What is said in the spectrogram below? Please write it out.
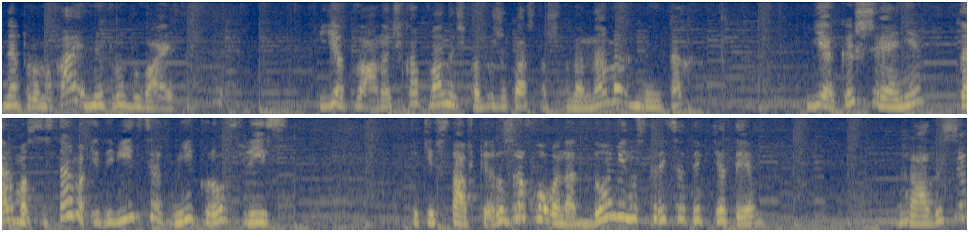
не промикає, не продувається. Є планочка, планочка дуже класно, що вона на магнитах. Є кишені, термосистема і дивіться мікрофліс. Такі вставки. Розрахована до мінус 35 градусів.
